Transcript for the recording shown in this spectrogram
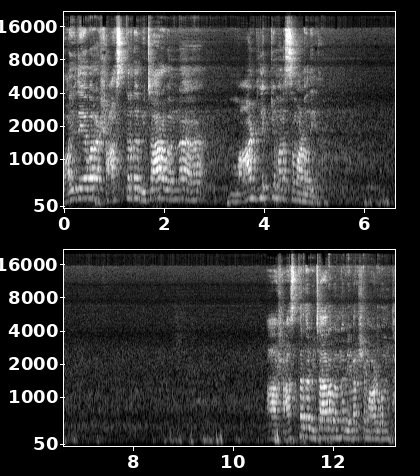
ವಾಯುದೇವರ ಶಾಸ್ತ್ರದ ವಿಚಾರವನ್ನ ಮಾಡಲಿಕ್ಕೆ ಮನಸ್ಸು ಮಾಡೋದಿಲ್ಲ. ಆ ಶಾಸ್ತ್ರದ ವಿಚಾರವನ್ನು ವಿಮರ್ಶೆ ಮಾಡುವಂಥ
